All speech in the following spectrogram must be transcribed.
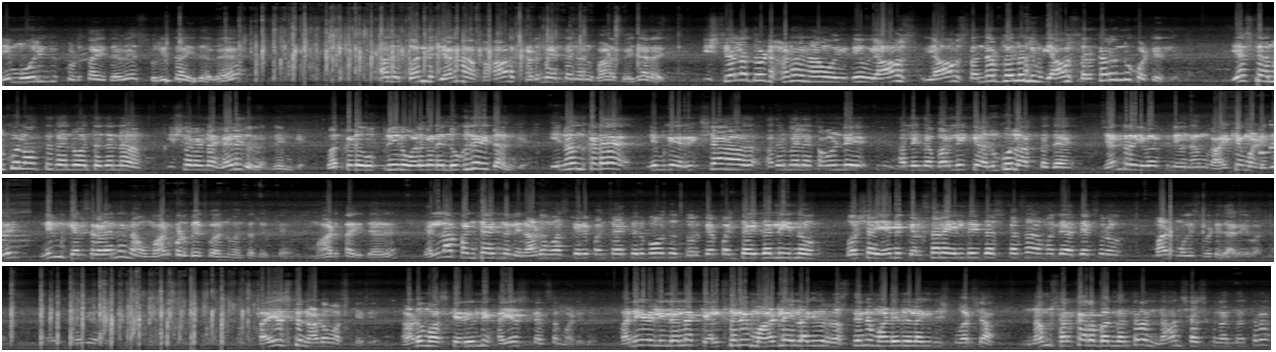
ನಿಮ್ಮೂರಿಗೆ ಕೊಡ್ತಾ ಇದ್ದೇವೆ, ಸುರಿತಾ ಇದ್ದೇವೆ. ಆದ್ರೆ ಬಂದ ಜನ ಬಹಳ ಕಡಿಮೆ ಅಂತ ನನಗೆ ಬಹಳ ಬೇಜಾರಾಯ್ತು. ಇಷ್ಟೆಲ್ಲ ದೊಡ್ಡ ಹಣ ನಾವು ನೀವು ಯಾವ ಯಾವ ಸಂದರ್ಭದಲ್ಲೂ ನಿಮ್ಗೆ ಯಾವ ಸರ್ಕಾರನೂ ಕೊಟ್ಟಿರ್ಲಿ ಎಷ್ಟು ಅನುಕೂಲ ಆಗ್ತದೆ ಅನ್ನುವಂಥದ್ದನ್ನ ಈಶ್ವರಣ್ಣ ಹೇಳಿದ್ರು ನಿಮ್ಗೆ. ಒಂದ್ ಕಡೆ ಉಪ್ಪು ನೀರು ಒಳಗಡೆ ನುಗ್ಗದೇ ಇದ್ದಂಗೆ ಇನ್ನೊಂದ್ ಕಡೆ ನಿಮ್ಗೆ ರಿಕ್ಷಾ ಅದ್ರ ಮೇಲೆ ತಗೊಂಡು ಅಲ್ಲಿಂದ ಬರ್ಲಿಕ್ಕೆ ಅನುಕೂಲ ಆಗ್ತದೆ. ಜನರು ಇವತ್ತು ನೀವು ನಮ್ಗೆ ಆಯ್ಕೆ ಮಾಡಿದ್ರಿ. ನಿಮ್ ಕೆಲಸಗಳನ್ನ ನಾವು ಮಾಡ್ಕೊಡ್ಬೇಕು ಅನ್ನುವಂಥದ್ದಕ್ಕೆ ಮಾಡ್ತಾ ಇದ್ದೇವೆ. ಎಲ್ಲಾ ಪಂಚಾಯತ್ನಲ್ಲಿ ನಾಡು ಮಾಸ್ಕೇರಿ ಪಂಚಾಯತ್ ಇರ್ಬೋದು, ತುರ್ಕೆ ಪಂಚಾಯತ್ ಅಲ್ಲಿ ಇನ್ನು ಬಹುಶಃ ಏನು ಕೆಲಸನೇ ಇಲ್ಲದೆ ಇದ್ದಷ್ಟು ಕೆಲಸ ನಮ್ಮಲ್ಲಿ ಅಧ್ಯಕ್ಷರು ಮಾಡಿ ಮುಗಿಸ್ಬಿಟ್ಟಿದ್ದಾರೆ ಇವತ್ತು. ಹೈಯೆಸ್ಟ್ ನಾಡು ಮಾಸ್ಕೇರಿ. ನಾಡು ಮಾಸ್ಕೇರಿಯಲ್ಲಿ ಹೈಯೆಸ್ಟ್ ಕೆಲಸ ಮಾಡಿದೆ. ಮನೆಯಲ್ಲಿಲೆಲ್ಲ ಕೆಲಸನೇ ಮಾಡ್ಲೇ ಇಲ್ಲ ಆಗಿದ್ರು, ರಸ್ತೆನೇ ಮಾಡಿರಲಿಲ್ಲ ಆಗಿದ್ರು ಇಷ್ಟು ವರ್ಷ. ನಮ್ಮ ಸರ್ಕಾರ ಬಂದ ನಂತರ, ನಾನ್ ಶಾಸಕನಾದ ನಂತರ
